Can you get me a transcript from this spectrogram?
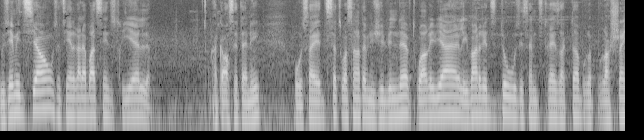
12e édition, se tiendra à la bâtisse industrielle encore cette année, au 16 1760 avenue Gilles Villeneuve, Trois-Rivières, les vendredis 12 et samedi 13 octobre prochains.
